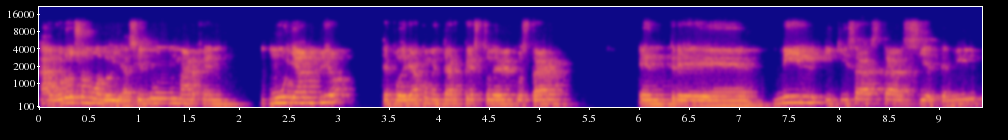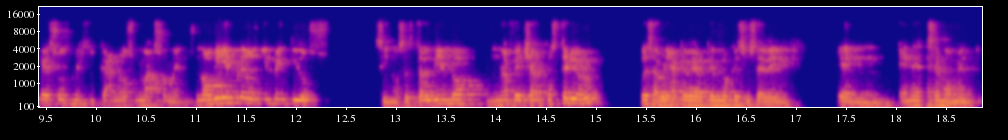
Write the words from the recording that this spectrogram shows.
A grosso modo y haciendo un margen muy amplio, te podría comentar que esto debe costar entre mil y quizás hasta siete mil pesos mexicanos más o menos. Noviembre de 2022. Si nos estás viendo en una fecha posterior, pues habría que ver qué es lo que sucede en, en ese momento.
